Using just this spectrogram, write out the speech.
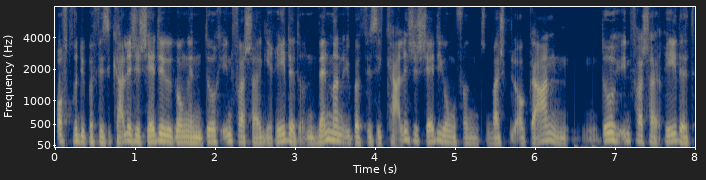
oft wird über physikalische Schädigungen durch Infraschall geredet. Und wenn man über physikalische Schädigungen von zum Beispiel Organen durch Infraschall redet,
